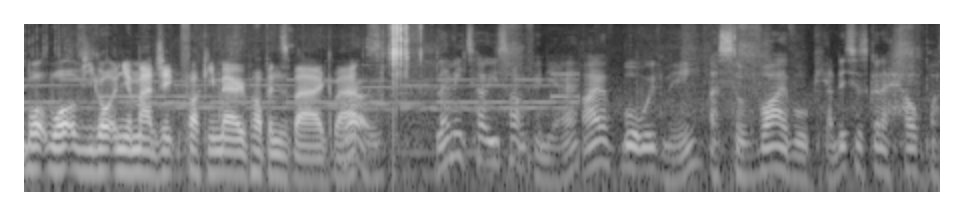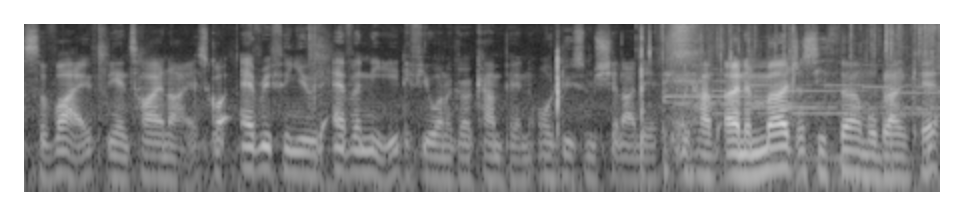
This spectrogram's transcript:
What what have you got in your magic fucking Mary Poppins bag, Bats? let me tell you something, yeah? I have brought with me a survival kit. This is going to help us survive the entire night. It's got everything you would ever need if you want to go camping or do some shit like this. We have an emergency thermal blanket,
